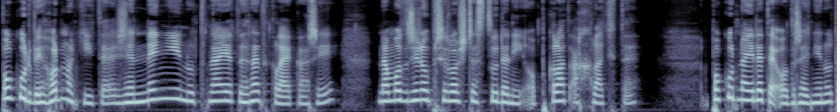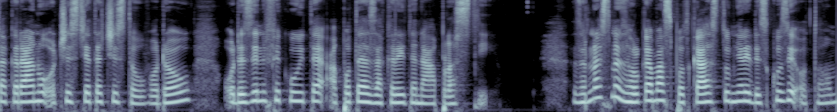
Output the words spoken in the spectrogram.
Pokud vyhodnotíte, že není nutné jet hned k lékaři, na modřinu přiložte studený obklad a chlaďte. Pokud najdete odředninu, tak ránu očistěte čistou vodou, odezinfikujte a poté zakryjte náplastí. Zrovna jsme s holkama z podcastu měli diskuzi o tom,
